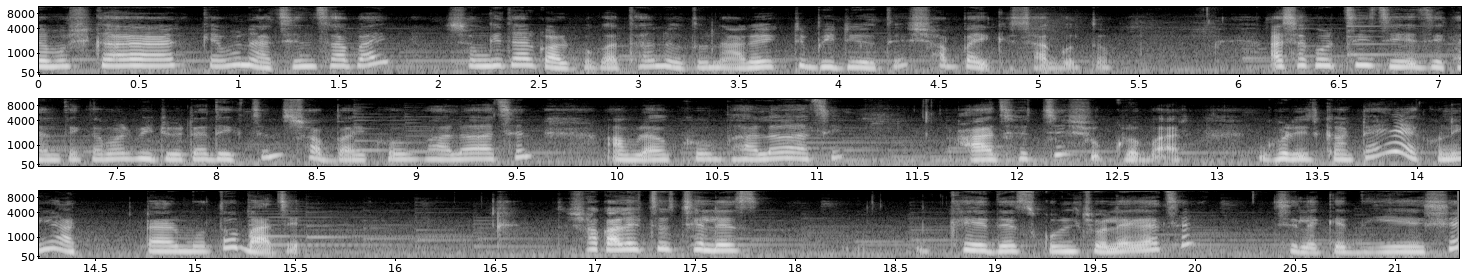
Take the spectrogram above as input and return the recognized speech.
নমস্কার, কেমন আছেন সবাই? সঙ্গীতার গল্পকথা নতুন আরও একটি ভিডিওতে সবাইকে স্বাগত। আশা করছি যে যেখান থেকে আমার ভিডিওটা দেখছেন সবাই খুব ভালো আছেন, আমরাও খুব ভালো আছি। আজ হচ্ছে শুক্রবার, ঘড়ির কাঁটায় এখনই আটটার মতো বাজে। সকালে তো ছেলে খেয়ে দিয়ে স্কুল চলে গেছে, ছেলেকে দিয়ে এসে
